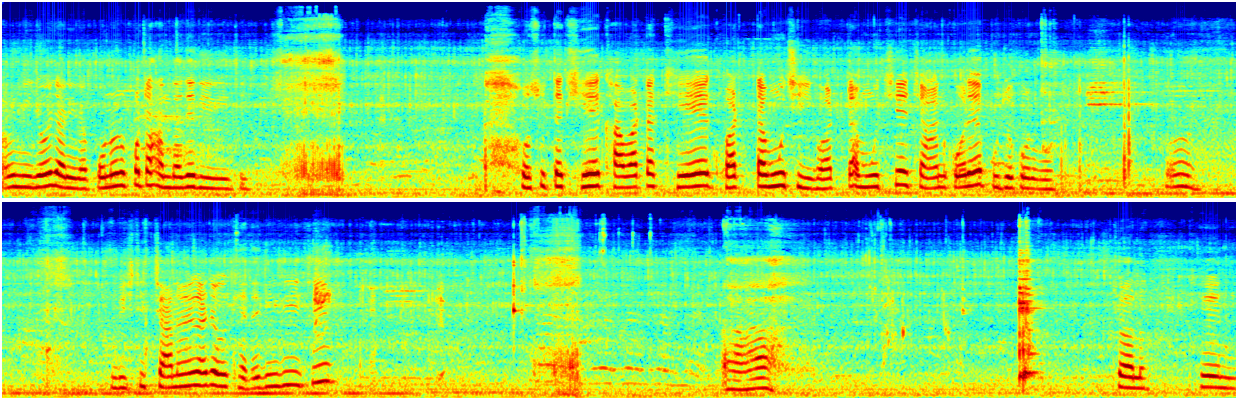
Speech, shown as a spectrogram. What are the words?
আমি নিজেও জানি না, পনেরো ফোটা আন্দাজে দিয়ে দিয়েছি। ওষুধটা খেয়ে, খাবারটা খেয়ে ঘরটা মুছি, ঘরটা মুছে চান করে পুজো করব। বৃষ্টির চান হয়ে গেছে, ওকে খেতে দিয়ে দিয়েছি। আহ, চলো, খেয়ে নি।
